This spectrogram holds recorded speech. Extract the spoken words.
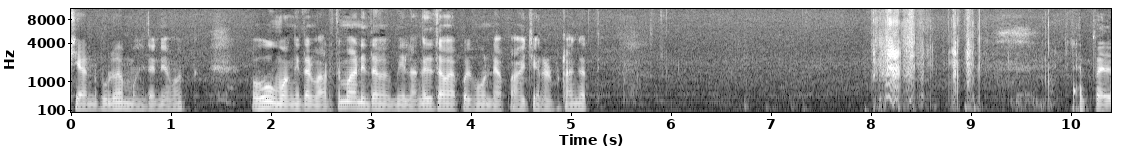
කියන්න පුළුවන් මහිතන යමක්. ඔහු මංගත වර්තමානය තම මේ ළඟද තම ඇපල් ෆෝන් පාවිචරන පටන්ගත්ත ඇපල්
